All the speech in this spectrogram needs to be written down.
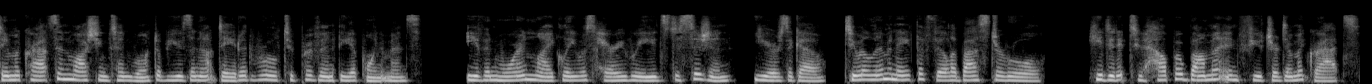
Democrats in Washington won't abuse an outdated rule to prevent the appointments. Even more unlikely was Harry Reid's decision, years ago, to eliminate the filibuster rule. He did it to help Obama and future Democrats.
